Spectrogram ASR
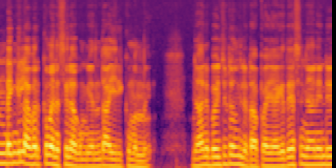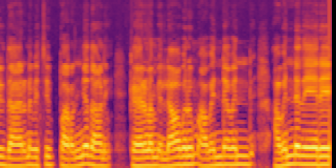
ഉണ്ടെങ്കിൽ അവർക്ക് മനസ്സിലാകും എന്തായിരിക്കുമെന്ന്. ഞാൻ അനുഭവിച്ചിട്ടൊന്നുമില്ല കേട്ടോ അപ്പോൾ ഏകദേശം ഞാൻ എന്റെ ഒരു ധാരണ വെച്ച് പറഞ്ഞതാണ്. കാരണം എല്ലാവരും അവന്റെ അവന്റെ അവന്റെ നേരെ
